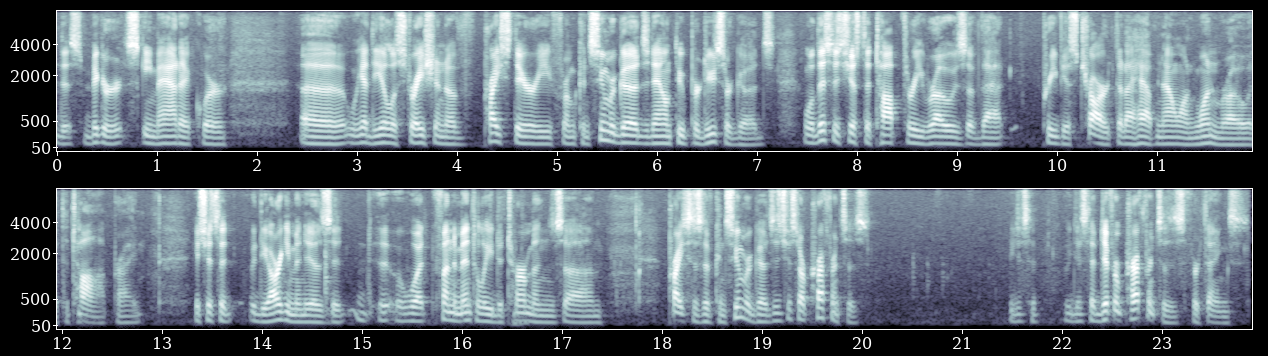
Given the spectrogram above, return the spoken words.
this bigger schematic where uh, we had the illustration of price theory from consumer goods down through producer goods. Well, this is just the top three rows of that previous chart that I have now on one row at the top, right? It's just that the argument is that uh, what fundamentally determines um, prices of consumer goods is just our preferences. We just have, we just have different preferences for things.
